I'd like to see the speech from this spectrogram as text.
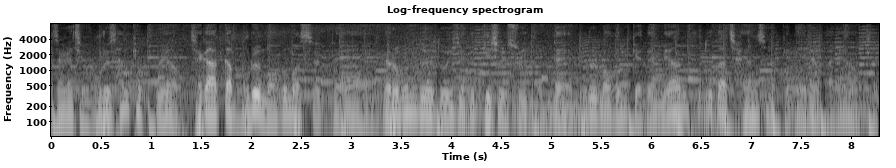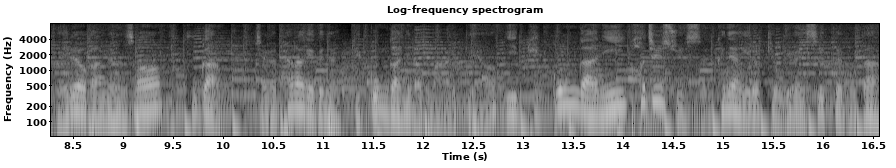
제가 지금 물을 삼켰고요. 제가 아까 물을 머금었을 때 여러분들도 이제 느끼실 수 있는데 물을 머금게 되면 후두가 자연스럽게 내려가요. 자, 내려가면서 이 구강 제가 편하게 그냥 뒷공간이라고 말할게요. 이 뒷공간이 커질 수 있어요. 그냥 이렇게 우리가 있을 때보다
